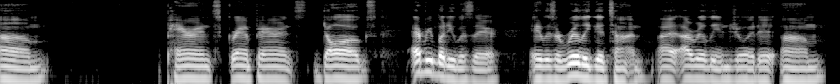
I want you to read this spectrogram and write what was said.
um, parents, grandparents, dogs. Everybody was there. It was a really good time. I, I really enjoyed it. Um,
